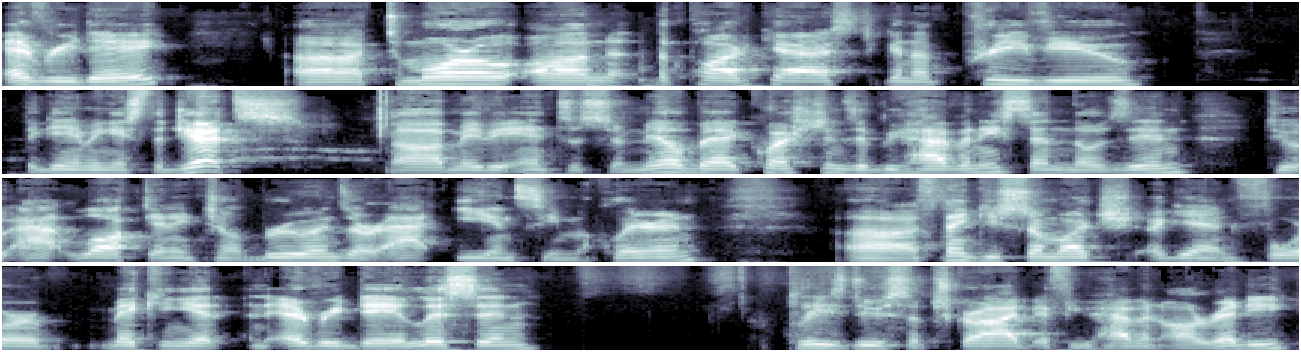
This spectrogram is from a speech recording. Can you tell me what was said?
every day. Uh, tomorrow on the podcast, gonna preview the game against the Jets. Uh, maybe answer some mailbag questions if you have any. Send those in to at Locked NHL Bruins or at ENC McLaren. Uh, thank you so much again for making it an everyday listen. Please do subscribe if you haven't already.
